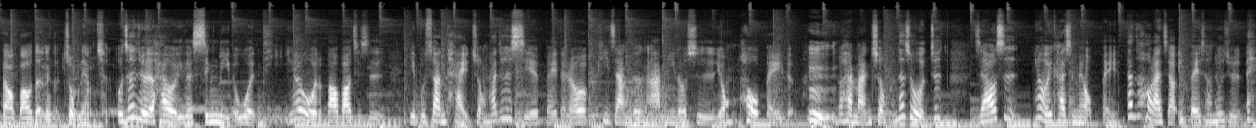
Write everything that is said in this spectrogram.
包包的那个重量程。我真的觉得还有一个心理的问题，因为我的包包其实也不算太重，它就是斜背的，然后屁章跟阿咪都是用后背的，嗯，都还蛮重的。但是我就只要是因为我一开始没有背，但是后来只要一背上，就会觉得哎、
